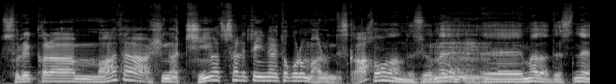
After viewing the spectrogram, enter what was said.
それからまだ火が鎮圧されていないところもあるんですか？そうなんですよね、うん、えー、まだですね、え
